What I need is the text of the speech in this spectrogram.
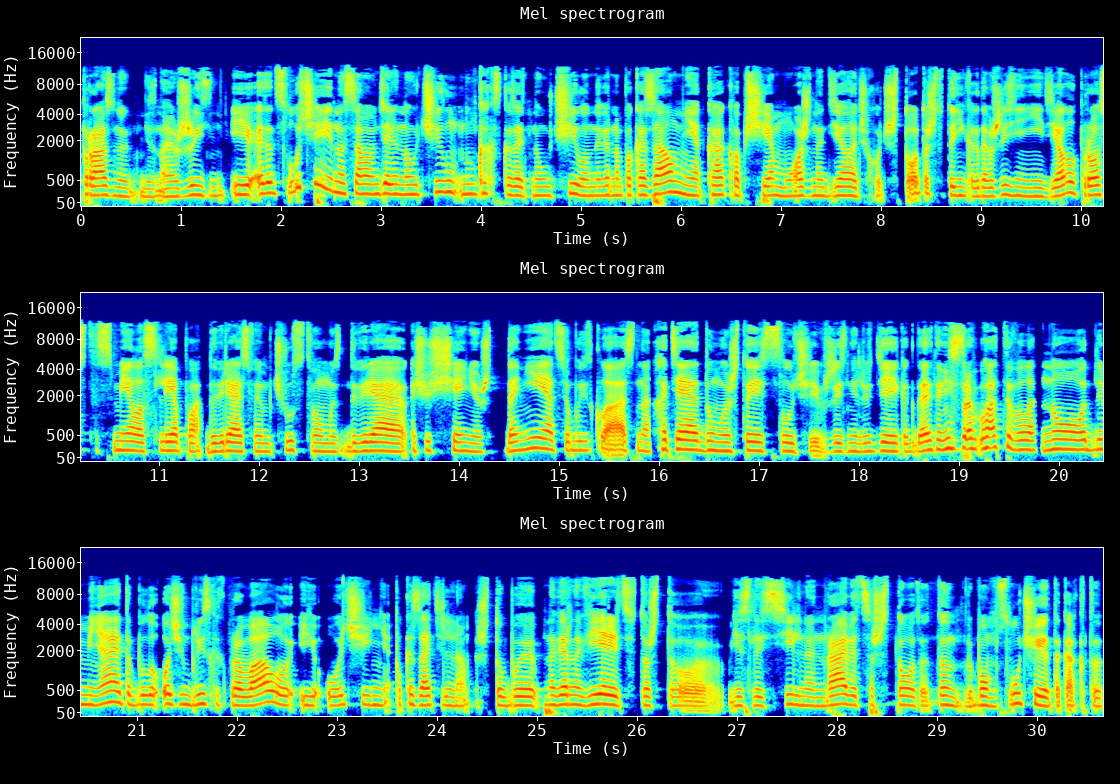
празднует, не знаю, жизнь. И этот случай на самом деле научил, ну как сказать, научил, он, наверное, показал мне, как вообще можно делать хоть что-то, что ты никогда в жизни не делал, просто смело, слепо, доверяя своим чувствам доверяя ощущению, что да нет, все будет классно. Хотя я думаю, что есть случаи в жизни людей, когда это не срабатывало. Но вот для меня это было очень близко к провалу и очень показательно, чтобы, наверное, верить в то, что если сильно нравится что-то, то в любом случае это как-то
